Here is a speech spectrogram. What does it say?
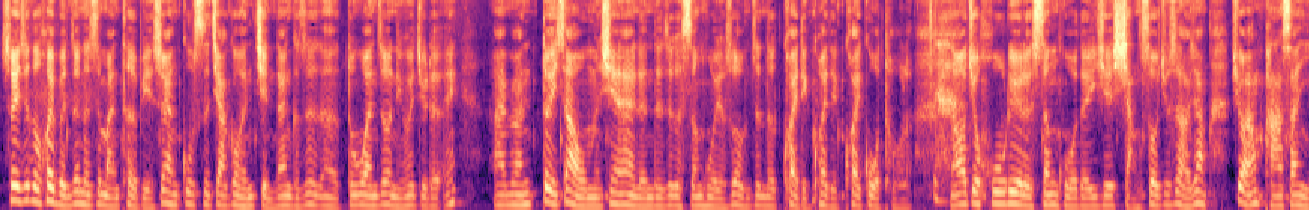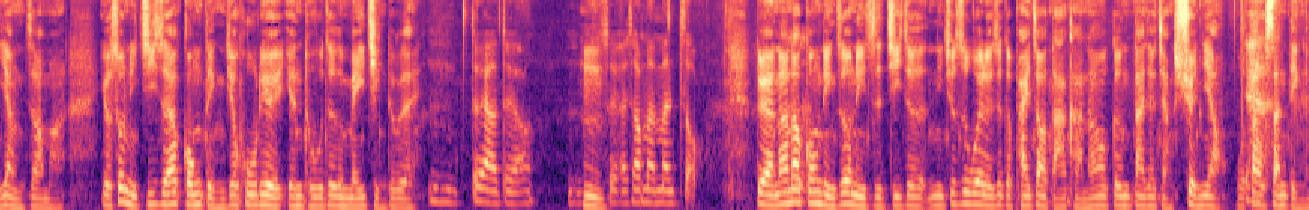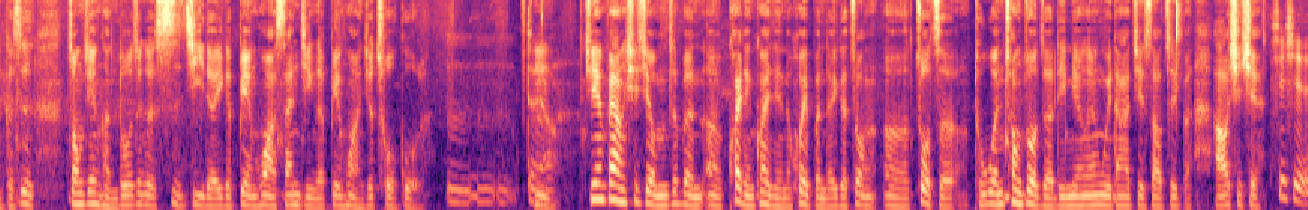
所以这个绘本真的是蛮特别。虽然故事架构很简单，可是呃，读完之后你会觉得，哎，还蛮对照我们现在人的这个生活。有时候我们真的快点快点快过头了，然后就忽略了生活的一些享受，就是好像就好像爬山一样，你知道吗？有时候你急着要攻顶，就忽略沿途这个美景，对不对？嗯，对啊，对啊，嗯，所以还是要慢慢走。对啊，拿到宫顶之后，你只急着，你就是为了这个拍照打卡，然后跟大家讲炫耀，我到山顶了。可是中间很多这个四季的一个变化，山景的变化，你就错过了。嗯嗯嗯，对啊。今天非常谢谢我们这本呃快点快点的绘本的一个作呃作者图文创作者林连恩为大家介绍这本，好，谢谢，谢谢。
